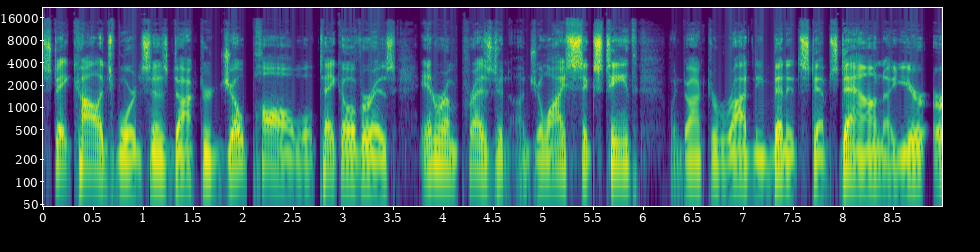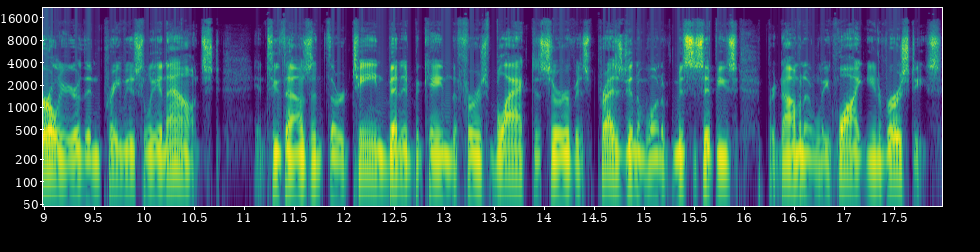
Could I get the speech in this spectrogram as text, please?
State College Board says Dr. Joe Paul will take over as interim president on July 16th when Dr. Rodney Bennett steps down a year earlier than previously announced. In 2013, Bennett became the first black to serve as president of one of Mississippi's predominantly white universities.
